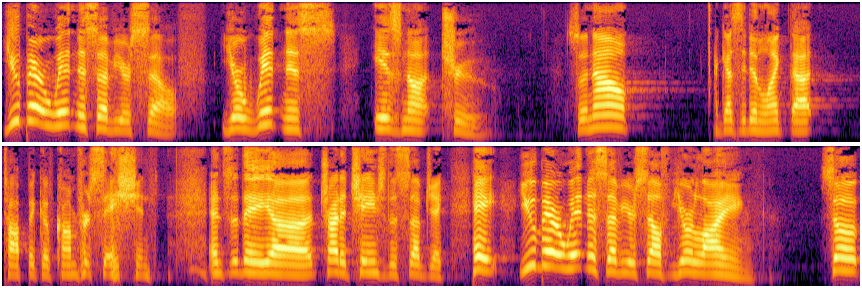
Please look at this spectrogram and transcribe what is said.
You bear witness of yourself. Your witness is not true. So now, I guess they didn't like that topic of conversation. And so they uh, try to change the subject. Hey, you bear witness of yourself, you're lying. So,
